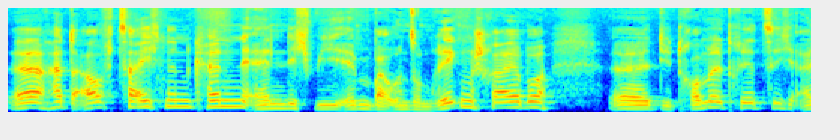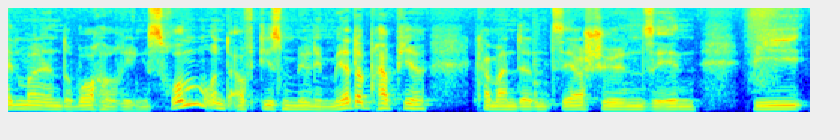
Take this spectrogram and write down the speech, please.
äh, hat aufzeichnen können, ähnlich wie eben bei unserem Regenschreiber. Äh, die Trommel dreht sich einmal in der Woche ringsrum und auf diesem Millimeterpapier kann man dann sehr schön sehen, wie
